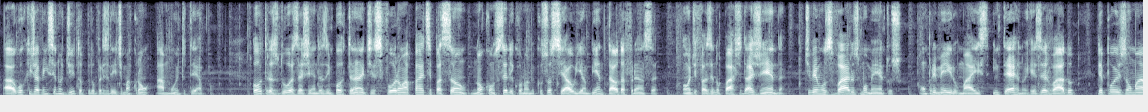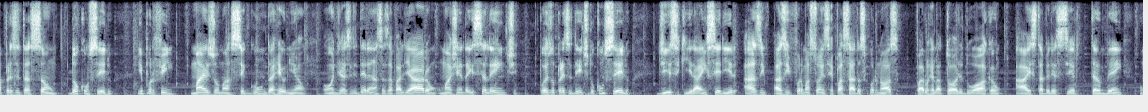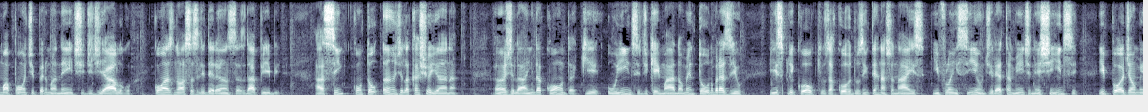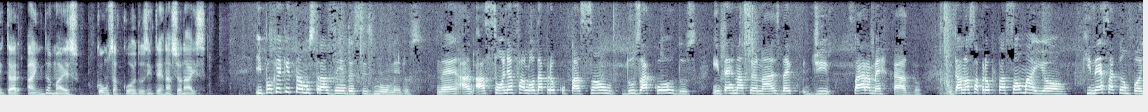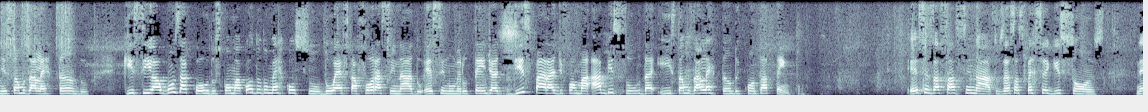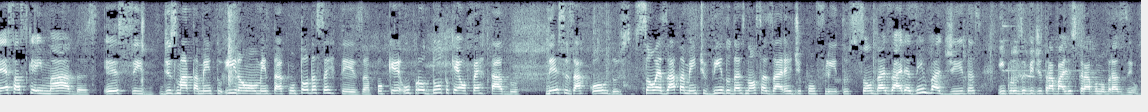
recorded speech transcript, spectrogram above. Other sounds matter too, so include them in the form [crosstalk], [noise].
algo que já vem sendo dito pelo presidente Macron há muito tempo. Outras duas agendas importantes foram a participação no Conselho Econômico Social e Ambiental da França, onde, fazendo parte da agenda, tivemos vários momentos. Um primeiro mais interno e reservado, depois uma apresentação do Conselho e, por fim, mais uma segunda reunião, onde as lideranças avaliaram uma agenda excelente, pois o presidente do Conselho disse que irá inserir as, as informações repassadas por nós para o relatório do órgão a estabelecer também uma ponte permanente de diálogo com as nossas lideranças da PIB. Assim, contou Ângela Cachoiana. Ângela ainda conta que o índice de queimada aumentou no Brasil e explicou que os acordos internacionais influenciam diretamente neste índice e pode aumentar ainda mais com os acordos internacionais. E por que, que estamos trazendo esses números? Né? A, a Sônia falou da preocupação dos acordos internacionais de, de para mercado. Então, a nossa preocupação maior, que nessa campanha estamos alertando, que se alguns acordos, como o acordo do Mercosul, do EFTA, for assinado, esse número tende a disparar de forma absurda e estamos alertando enquanto há tempo esses assassinatos, essas perseguições, nessas né, queimadas, esse desmatamento irão aumentar com toda certeza, porque o produto que é ofertado nesses acordos são exatamente vindo das nossas áreas de conflitos, são das áreas invadidas, inclusive de trabalho escravo no Brasil.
